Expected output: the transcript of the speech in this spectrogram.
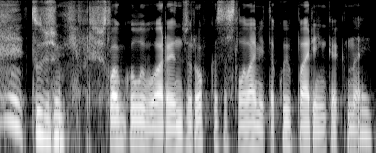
Тут же мне пришла в голову аранжировка со словами «такой парень, как Найт».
